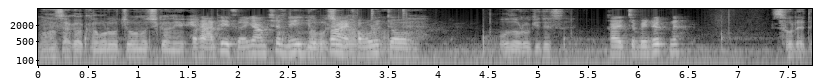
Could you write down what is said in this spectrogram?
まさかカムロ町の地下に สถานที่สวยงามเช่นนี้อยู่ใกล้คาบุรุโจ 驚きです ใครจะไปนึกนะ それで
